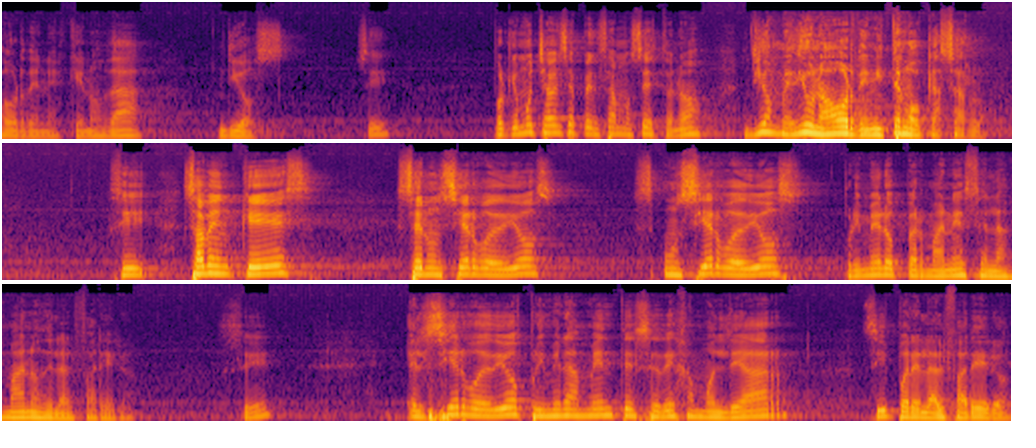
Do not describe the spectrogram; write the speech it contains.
órdenes que nos da Dios. ¿sí? Porque muchas veces pensamos esto, ¿no? Dios me dio una orden y tengo que hacerlo. ¿Sí? ¿Saben qué es ser un siervo de Dios, un siervo de Dios primero permanece en las manos del alfarero. ¿sí? El siervo de Dios primeramente se deja moldear ¿sí? por el alfarero.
